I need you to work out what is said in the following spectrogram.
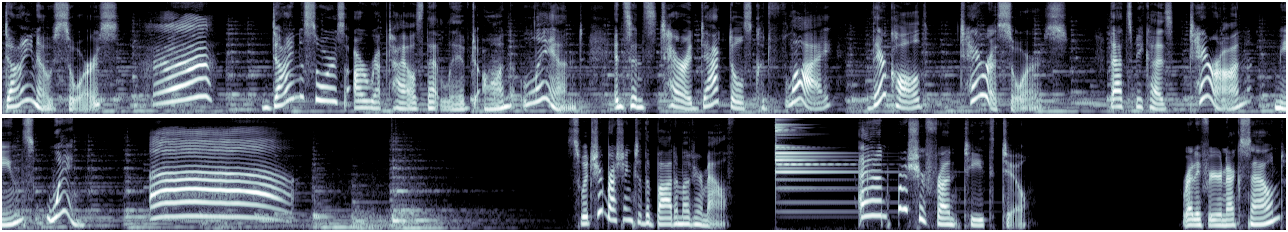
dinosaurs. Huh? Dinosaurs are reptiles that lived on land, and since pterodactyls could fly, they're called pterosaurs. That's because pteron means wing. Ah! Switch your brushing to the bottom of your mouth. And brush your front teeth too. Ready for your next sound?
